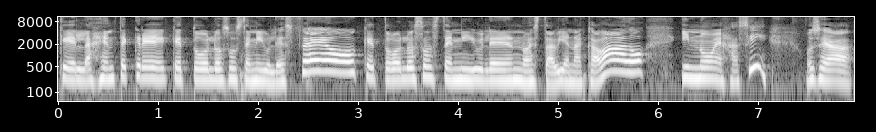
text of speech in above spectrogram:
que la gente cree que todo lo sostenible es feo, que todo lo sostenible no está bien acabado y no es así. O sea,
